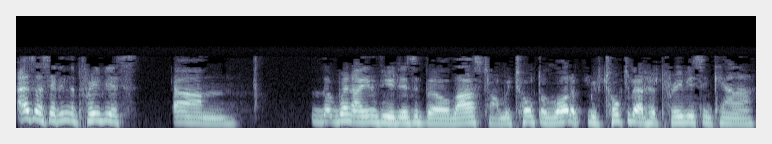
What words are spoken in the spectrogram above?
as I said in the previous, um, the, when I interviewed Isabel last time, we talked a lot of, we've talked about her previous encounter,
